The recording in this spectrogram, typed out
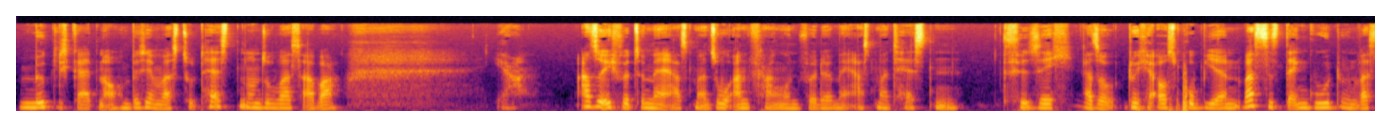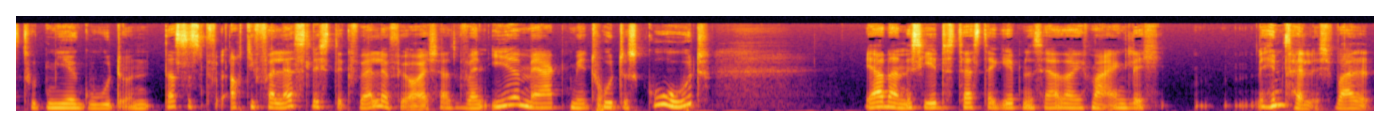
Möglichkeiten, auch ein bisschen was zu testen und sowas, aber ja, also ich würde immer erstmal so anfangen und würde immer erstmal testen für sich, also durchaus probieren, was ist denn gut und was tut mir gut. Und das ist auch die verlässlichste Quelle für euch. Also wenn ihr merkt, mir tut es gut, ja, dann ist jedes Testergebnis ja, sage ich mal, eigentlich hinfällig, weil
